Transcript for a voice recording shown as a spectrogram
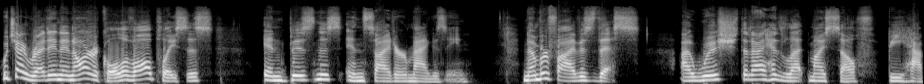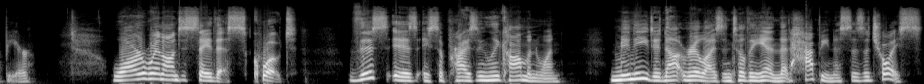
which I read in an article of all places in Business Insider magazine. Number five is this. I wish that I had let myself be happier. Ware went on to say this, quote, this is a surprisingly common one. Many did not realize until the end that happiness is a choice.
